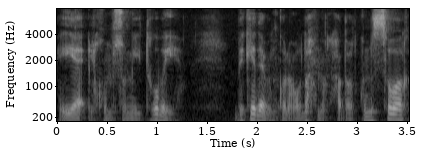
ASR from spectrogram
هي ال 500 روبية. بكده بنكون أوضحنا لحضراتكم الصور.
